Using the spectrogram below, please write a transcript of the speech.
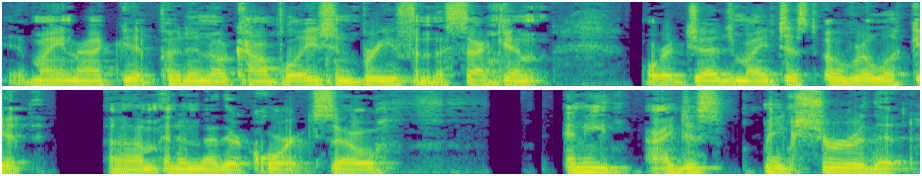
It might not get put into a compilation brief in the second, or a judge might just overlook it um, in another court. So, any, I just make sure that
